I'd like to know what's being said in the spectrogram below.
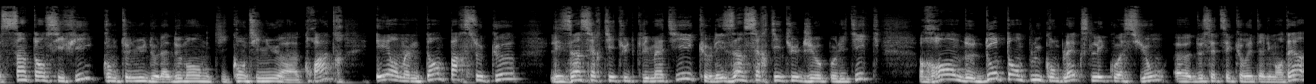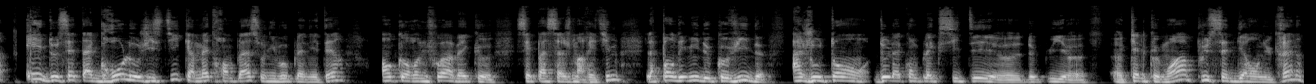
s'intensifie compte tenu de la demande qui continue à croître et en même temps parce que les incertitudes climatiques, les incertitudes géopolitiques rendent d'autant plus complexe l'équation euh, de cette sécurité alimentaire et de cette agro-logistique à mettre en place au niveau planétaire encore une fois avec euh, ces passages maritimes. La pandémie de Covid ajoutant de la complexité euh, depuis quelques mois, plus cette guerre en Ukraine,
